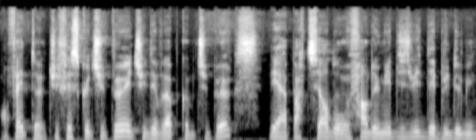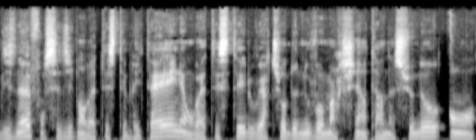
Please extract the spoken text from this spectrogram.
en fait, tu fais ce que tu peux et tu développes comme tu peux. Et à partir de fin 2018, début 2019, on s'est dit, on va tester le retail, on va tester l'ouverture de nouveaux marchés internationaux en,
